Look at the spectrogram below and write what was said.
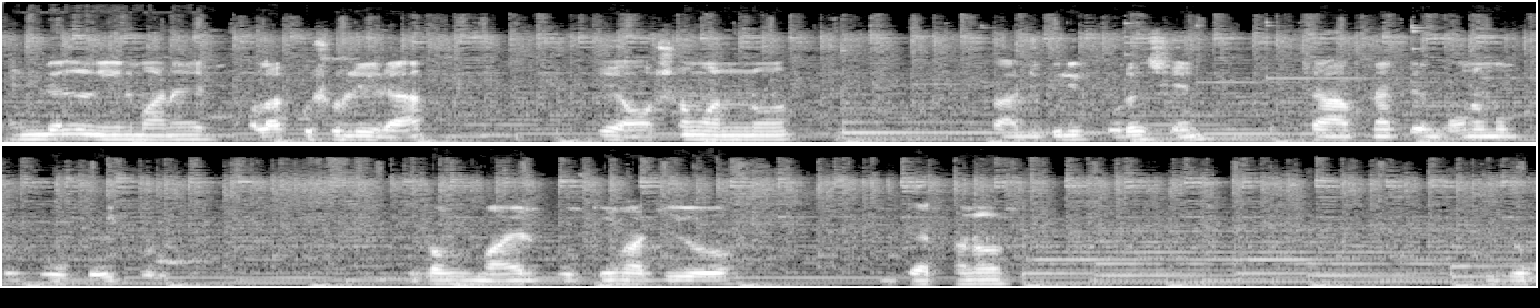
প্যান্ডেল নির্মাণের কলাকুশলীরা যে অসামান্য কাজগুলি করেছেন তা আপনাকে মনোমুগ্ধ করবে এবং মায়ের প্রতিমাটিও দেখানোর সুযোগ।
